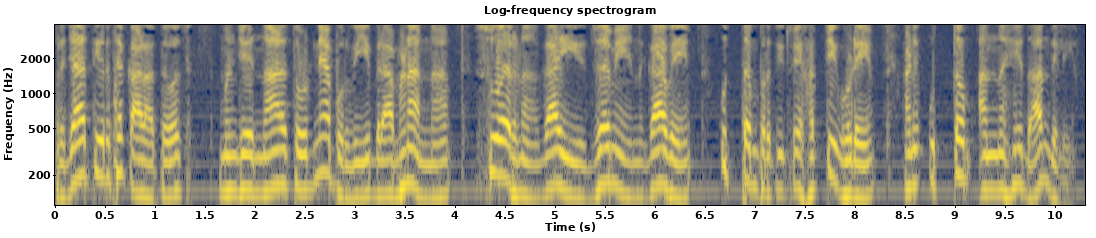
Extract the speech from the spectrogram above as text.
प्रजातीर्थ काळातच म्हणजे नाळ तोडण्यापूर्वी ब्राह्मणांना सुवर्ण गायी जमीन गावे उत्तम प्रतीचे हत्ती घोडे आणि उत्तम अन्न हे दान दिले.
